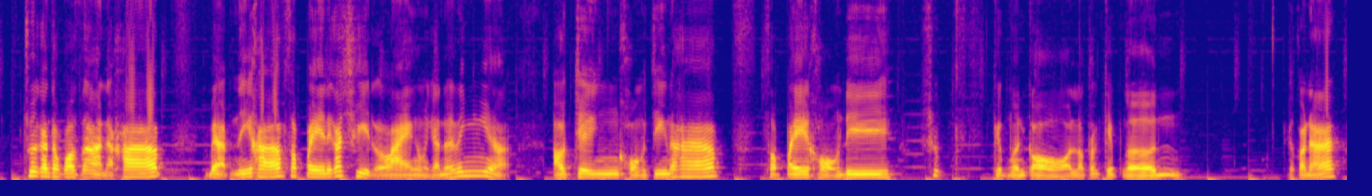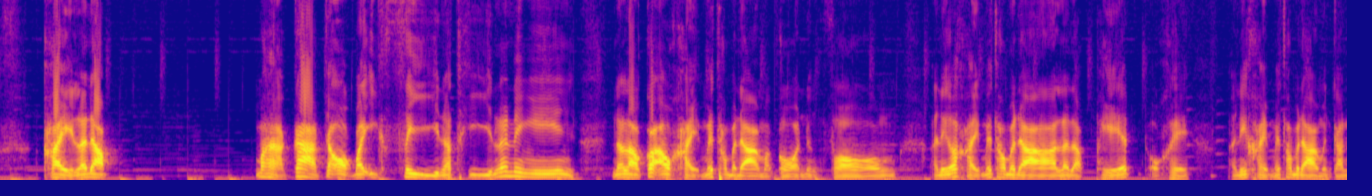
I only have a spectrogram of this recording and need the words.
ๆช่วยกันทำความสะอาดนะครับ แบบนี้ครับสเปรย์นี่ก็ฉีดแรงเหมือนกันนะเนี่ยเอาจริงของจริงนะครับ สเปรย์ของดีชุบ เก็บเงินก่อน เราต้องเก็บเงิน เดี๋ยวก่อนนะ ไข่ระดับ มหากาบจะออกมาอีก 4 นาทีนั่นเองแล้วเราก็เอาไข่ไม่ธรรมดามาก่อนหนึ่งฟอง อันนี้ก็ไข่ไม่ธรรมดาระดับเพชรโอเค อันนี้ไข่ไม่ธรรมดาเหมือนกัน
